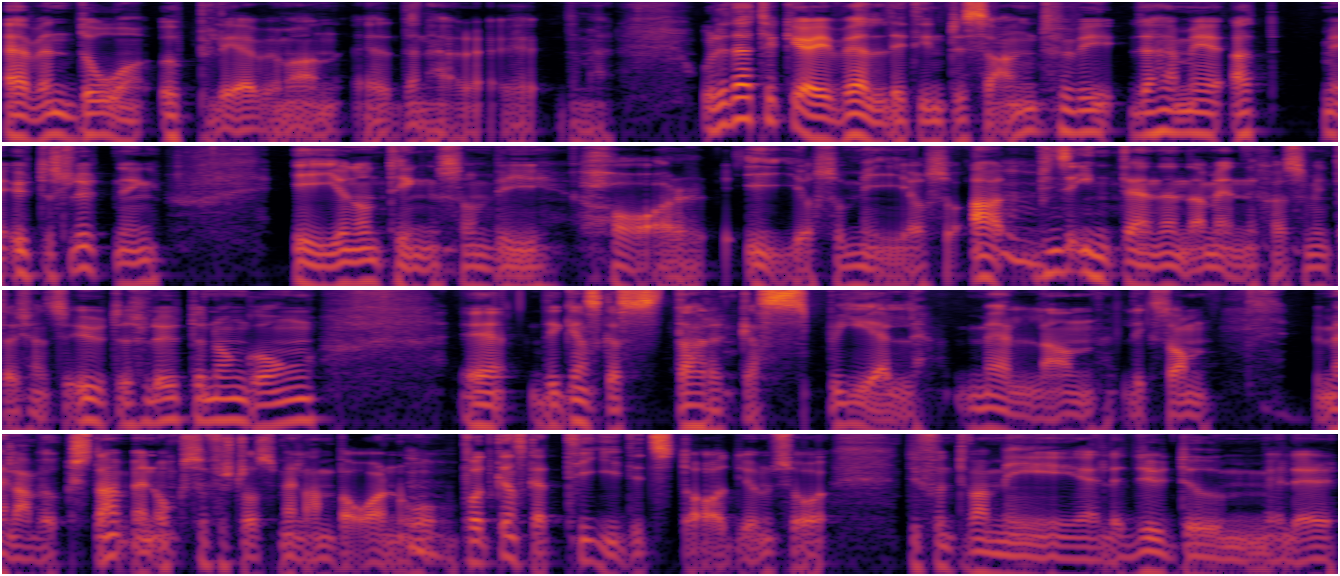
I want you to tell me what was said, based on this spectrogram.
även då upplever man eh, den här, eh, de här. Och det där tycker jag är väldigt intressant, för vi, det här med att med uteslutning är ju någonting som vi har i oss och med oss. All, mm. Det finns inte en enda människa som inte har känt sig utesluten någon gång. Eh, det är ganska starka spel mellan, liksom, mellan vuxna, men också förstås mellan barn. Och mm. på ett ganska tidigt stadium så, du får inte vara med, eller du är dum, eller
